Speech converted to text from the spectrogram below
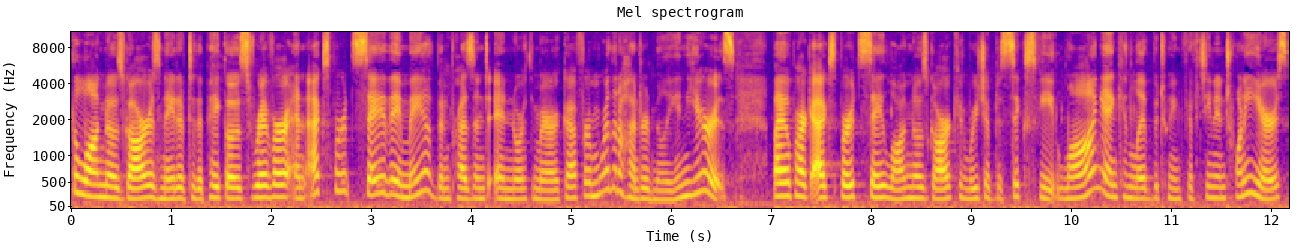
The long-nosed gar is native to the Pecos River and experts say they may have been present in North America for more than 100 million years. Biopark experts say long-nosed gar can reach up to six feet long and can live between 15 and 20 years.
